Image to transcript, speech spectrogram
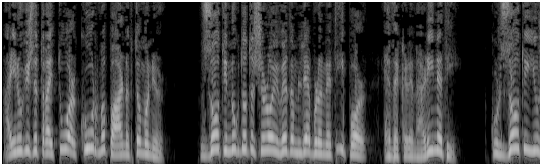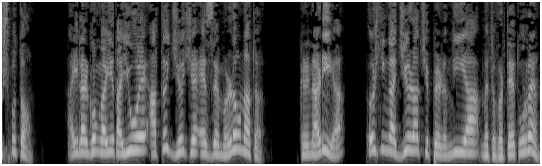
Ai nuk ishte trajtuar kurrë më parë në këtë mënyrë. Zoti nuk do të shërojë vetëm lebrën e tij, por edhe krenarinë e tij. Kur Zoti ju shpëton, Ai largon nga jeta juaj atë gjë që e zemëron Atë. Krenaria është një nga gjërat që Perëndia me të vërtetë urren.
